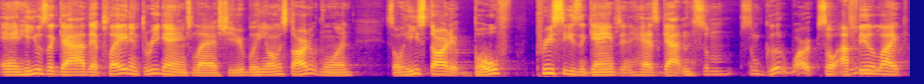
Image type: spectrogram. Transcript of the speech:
and he was a guy that played in three games last year, but he only started one. So he started both preseason games and has gotten some some good work. So I feel mm-hmm. like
